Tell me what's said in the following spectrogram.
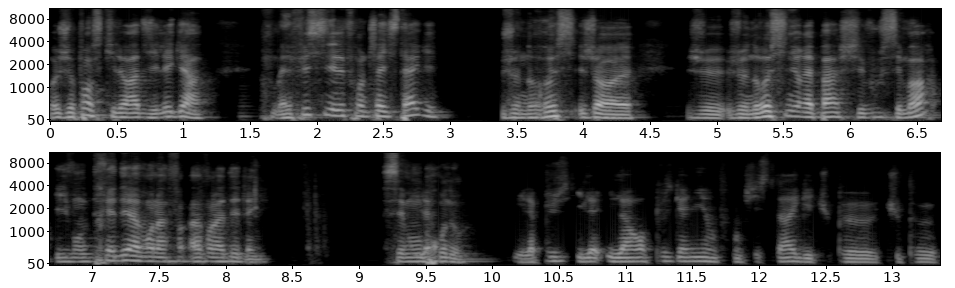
Moi, je pense qu'il leur a dit, les gars, vous m'avez fait signer le franchise tag. Je ne, re- genre, je, je ne re-signerai pas chez vous, c'est mort. Ils vont le trader avant la, fin- avant la deadline. C'est mon a- prono. Il a plus, il a, il a en plus gagné en franchise tag et tu peux, tu peux,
